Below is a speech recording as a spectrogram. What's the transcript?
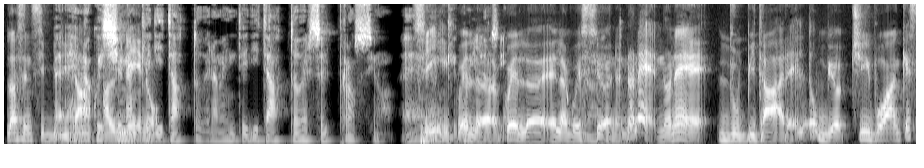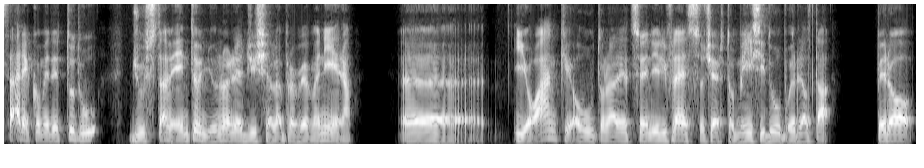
la Beh, sensibilità è una questione almeno. anche di tatto, veramente di tatto verso il prossimo. È Sì, anche quello, quello, sì. è la questione. Non è, non è dubitare, il dubbio ci può anche stare, come hai detto tu, giustamente ognuno reagisce alla propria maniera. Eh, io anche ho avuto una reazione di riflesso, certo mesi dopo in realtà, però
